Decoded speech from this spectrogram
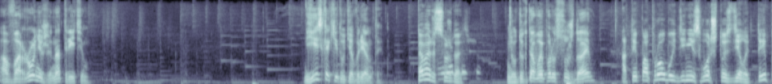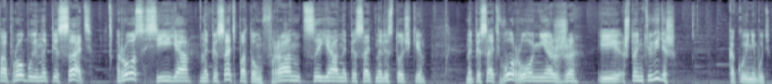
а в Воронеже на третьем? Есть какие-то у тебя варианты? Давай рассуждать. Ну так давай порассуждаем. А ты попробуй, Денис, вот что сделать. Ты попробуй написать Россия, написать потом Франция, написать на листочке, написать Воронеж. И что-нибудь увидишь? Какую-нибудь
